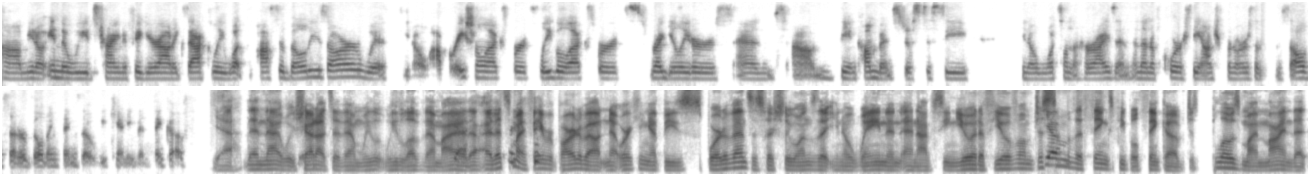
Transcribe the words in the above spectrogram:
um, you know, in the weeds trying to figure out exactly what the possibilities are with, you know, operational experts, legal experts, regulators, and um, the incumbents, just to see you know what's on the horizon. And then of course the entrepreneurs themselves that are building things that we can't even think of. Yeah then that we yeah. shout out to them. We we love them. I, yeah. that, that's my favorite part about networking at these sport events especially ones that you know wayne and, and i've seen you at a few of them just yep. some of the things people think of just blows my mind that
